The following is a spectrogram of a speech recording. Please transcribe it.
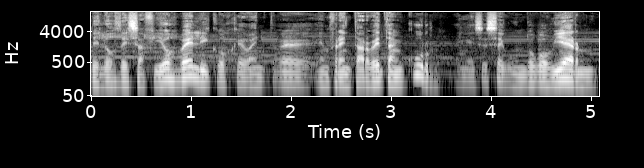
de los desafíos bélicos que va a enfrentar Betancourt en ese segundo gobierno,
